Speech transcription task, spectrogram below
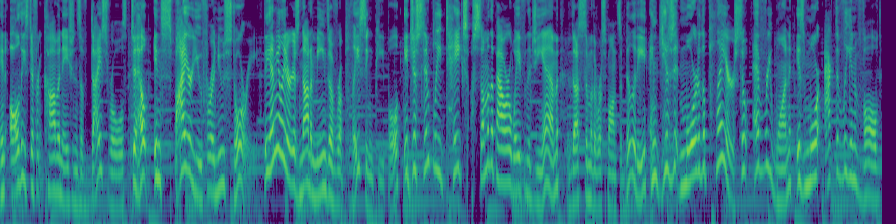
and all these different combinations of dice rolls to help inspire you for a new story. The emulator is not a means of replacing people, it just simply takes some of the power away from the GM, thus some of the responsibility, and gives it more to the player so everyone is more actively involved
